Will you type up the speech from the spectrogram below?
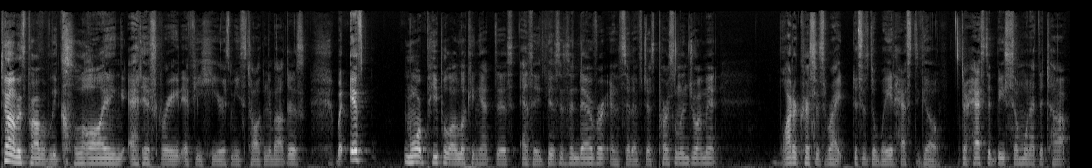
Tom is probably clawing at his screen if he hears me talking about this. But if more people are looking at this as a business endeavor instead of just personal enjoyment, Watercress is right. This is the way it has to go. There has to be someone at the top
